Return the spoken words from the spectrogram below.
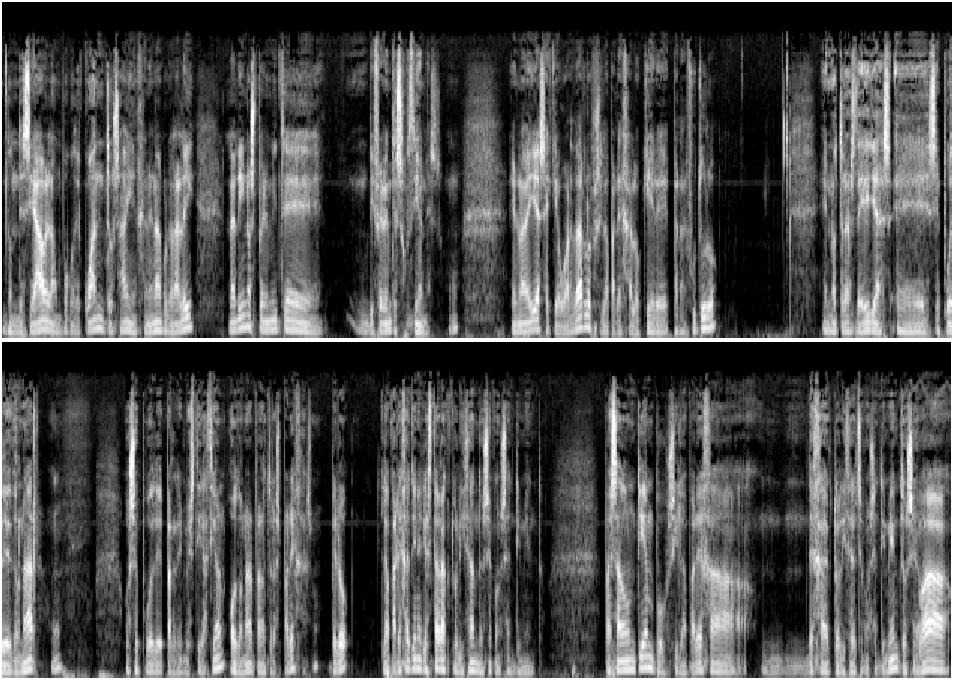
donde se habla un poco de cuántos hay en general, porque la ley, la ley nos permite diferentes opciones. En una de ellas hay que guardarlos si la pareja lo quiere para el futuro En otras de ellas eh, se puede donar, o se puede para la investigación, o donar para otras parejas. Pero la pareja tiene que estar actualizando ese consentimiento. Pasado un tiempo, si la pareja mm, deja de actualizar ese consentimiento, se va,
